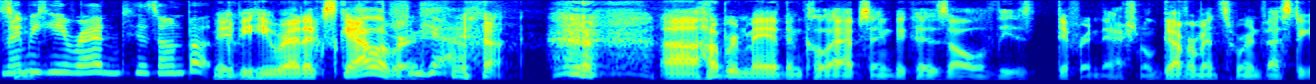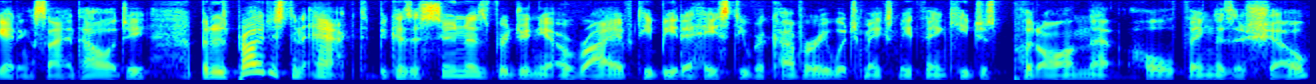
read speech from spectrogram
Maybe Seems- he read his own book. Maybe he read Excalibur. Yeah. Uh, Hubbard may have been collapsing because all of these different national governments were investigating Scientology, but it was probably just an act because as soon as Virginia arrived, he beat a hasty recovery, which makes me think he just put on that whole thing as a show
